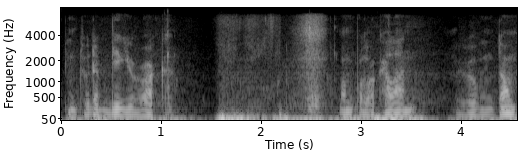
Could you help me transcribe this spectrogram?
pintura Big Rock. Vamos colocar lá no jogo então.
